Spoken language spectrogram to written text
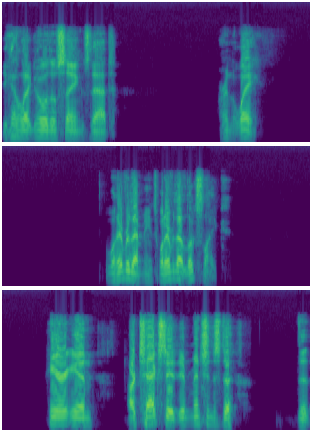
You got to let go of those things that are in the way. Whatever that means, whatever that looks like. Here in our text, it, it mentions the, the,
